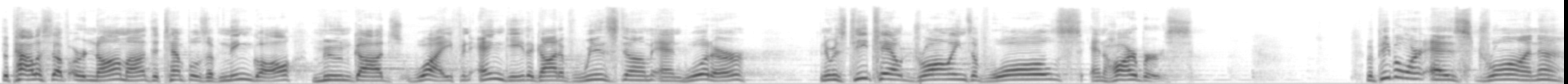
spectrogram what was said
the palace of Ur-Namma, the temples of Ningal, moon god's wife, and Enki, the god of wisdom and water. And there was detailed drawings of walls and harbors. But people weren't as drawn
